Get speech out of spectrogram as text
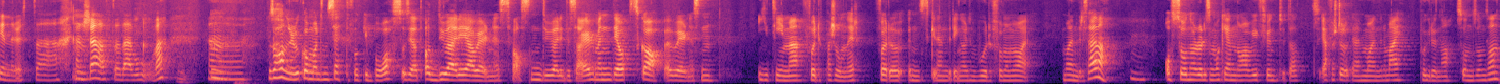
finner ut eh, kanskje at det er behovet. Eh, Og så handler det jo ikke om å liksom sette folk i bås og si at oh, du er i awareness-fasen, du er i desire. Men det å skape awarenessen i teamet for personer for å ønske en endring, og liksom hvorfor man må, må endre seg. da. Og så når du liksom Ok, nå har vi funnet ut at jeg forstår at jeg må endre meg pga. sånn, sånn, sånn.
